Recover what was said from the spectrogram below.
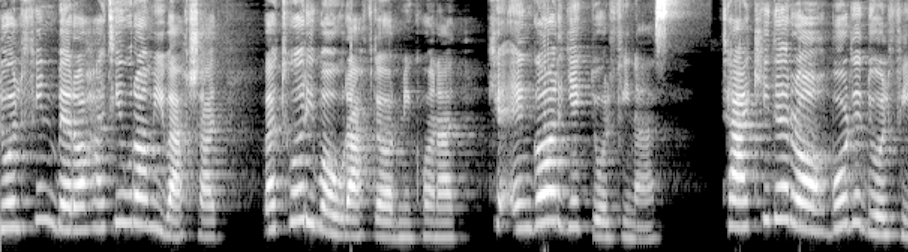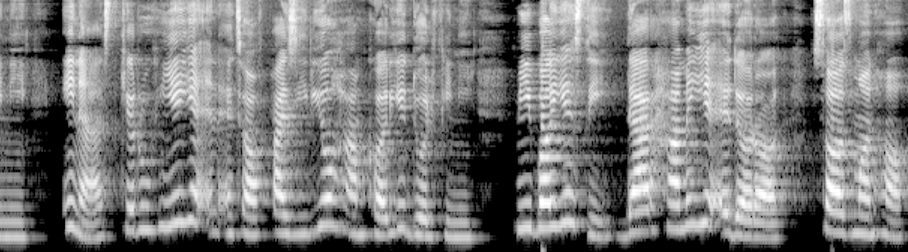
دلفین به راحتی او را می بخشد و طوری با او رفتار می کند که انگار یک دلفین است. تأکید راهبرد دلفینی این است که روحیه انعطاف پذیری و همکاری دلفینی میبایستی در همه ادارات، سازمانها،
